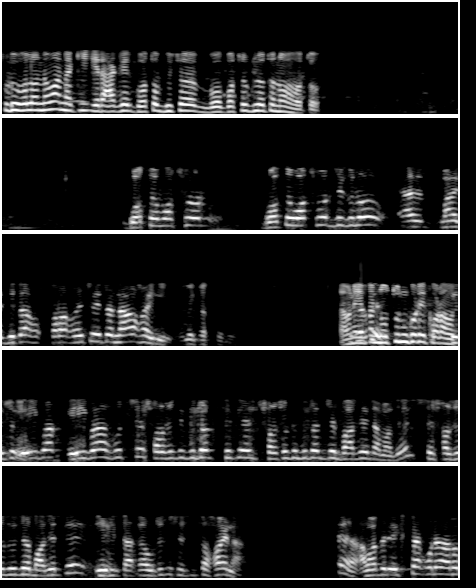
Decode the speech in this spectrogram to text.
শুরু হলো নেওয়া নাকি এর আগের গত বছরগুলো তো নেওয়া হতো? গত বছর গত বছর যেগুলো মানে যেটা করা হয়েছে এটা নেওয়া হয়নি ওদের কাছ থেকে। মানে এবার নতুন করে করা হচ্ছে। এইবার এইবার হচ্ছে সরস্বতী পুজোর থেকে সরস্বতী পুজোর যে বাজেট আমাদের সেই সরস্বতী পুজোর বাজেটে এই টাকা উঠেছে সেটা তো হয় না। হ্যাঁ আমাদের এক্সট্রা করে আরও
